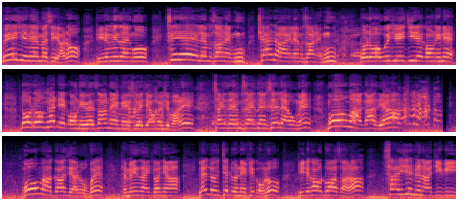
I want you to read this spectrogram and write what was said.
ပေးခြင်းနဲ့မစီရတော့ဒီသမင်းဆိုင်ကိုဆင်းရဲရင်လည်းမစားနိုင်ဘူးချမ်းသာရင်လည်းမစားနိုင်ဘူးတော်တော်ဝေးကျွေးကြီးတဲ့ကောင်တွေနဲ့တော်တော်ငတ်တဲ့ကောင်တွေပဲစားနိုင်မယ်ဆိုတဲ့အကြောင်းပဲဖြစ်ပါတယ်ဆိုင်ဆိုင်မဆိုင်ဆိုင်ဆက်လိုက်အောင်မယ်ငုံးမာကားစရာငုံးမာကားစရာတော့ဘယ်သမင်းဆိုင်ကြောညာလက်လွန်ချက်တွင်နေဖြစ်ကုန်လို့ဒီတစ်ခေါက်တွားစားတာဆိုင်ရှင်းမျက်နှာကြည့်ပြီး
